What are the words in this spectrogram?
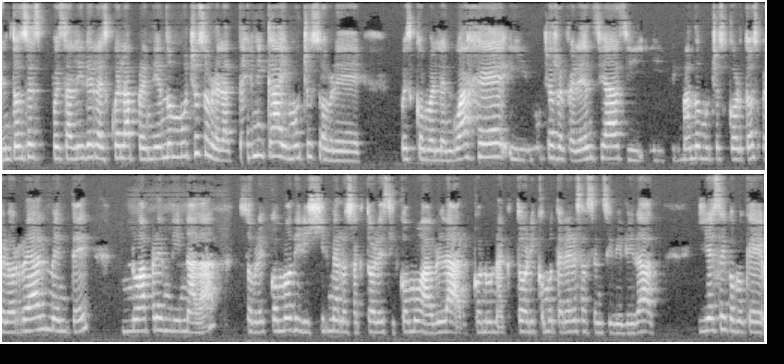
Entonces, pues salí de la escuela aprendiendo mucho sobre la técnica y mucho sobre, pues como el lenguaje y muchas referencias y, y filmando muchos cortos, pero realmente no aprendí nada sobre cómo dirigirme a los actores y cómo hablar con un actor y cómo tener esa sensibilidad. Y ese como que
